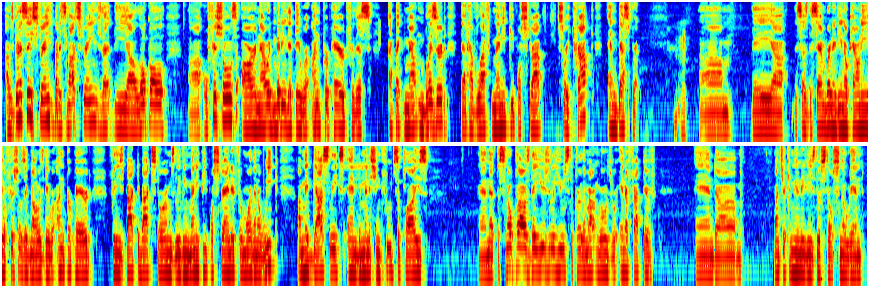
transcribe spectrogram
I was going to say strange, but it's not strange that the uh, local uh, officials are now admitting that they were unprepared for this epic mountain blizzard that have left many people strapped, sorry, trapped and desperate. Mm-hmm. Um, they uh, it says the San Bernardino County officials acknowledged they were unprepared for these back-to-back storms, leaving many people stranded for more than a week amid gas leaks and diminishing food supplies, and that the snowplows they usually use to clear the mountain roads were ineffective, and um, a bunch of communities they're still snowed in.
